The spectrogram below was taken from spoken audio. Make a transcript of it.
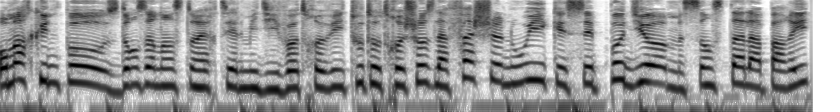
On marque une pause. Dans un instant, RTL Midi, votre vie, tout autre chose. La Fashion Week et ses podiums s'installent à Paris.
